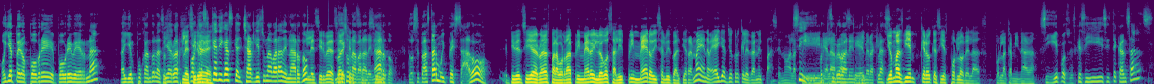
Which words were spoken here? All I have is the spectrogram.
Oye, pero pobre, pobre Berna, ahí empujando la silla de ruedas. Pues, le Porque así de- que digas que el Charlie es una vara de nardo, Le sirve de hacer no es una vara de nardo. Entonces va a estar muy pesado. Piden silla de ruedas para abordar primero y luego salir primero, dice Luis Valtierra. Bueno, ellas yo creo que les dan el pase, ¿no? A la Sí, Queen porque a la siempre van en primera clase. Yo más bien creo que sí es por lo de las, por la caminada. Sí, pues es que sí, sí te cansas.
